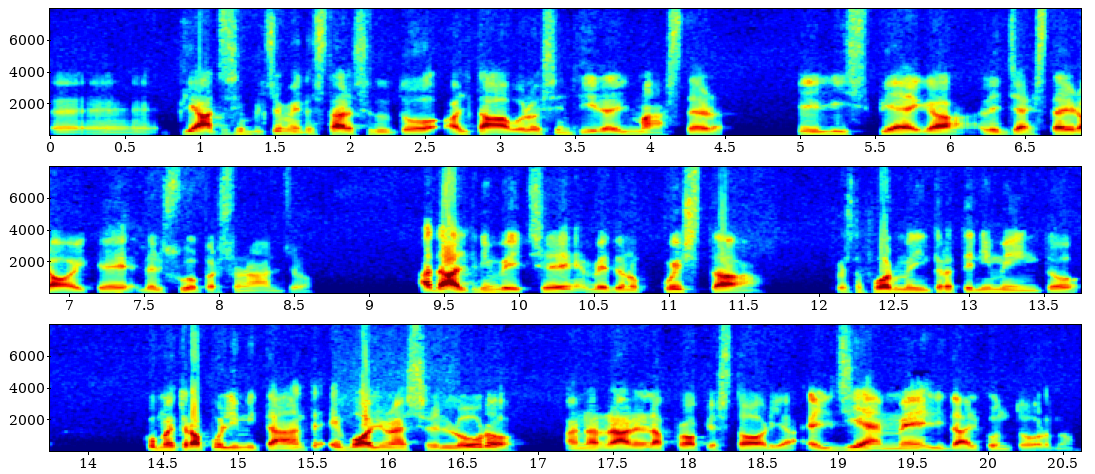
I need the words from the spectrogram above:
eh, piace semplicemente stare seduto al tavolo e sentire il master che gli spiega le gesta eroiche del suo personaggio. Ad altri invece vedono questa, questa forma di intrattenimento come troppo limitante e vogliono essere loro a narrare la propria storia e il GM gli dà il contorno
